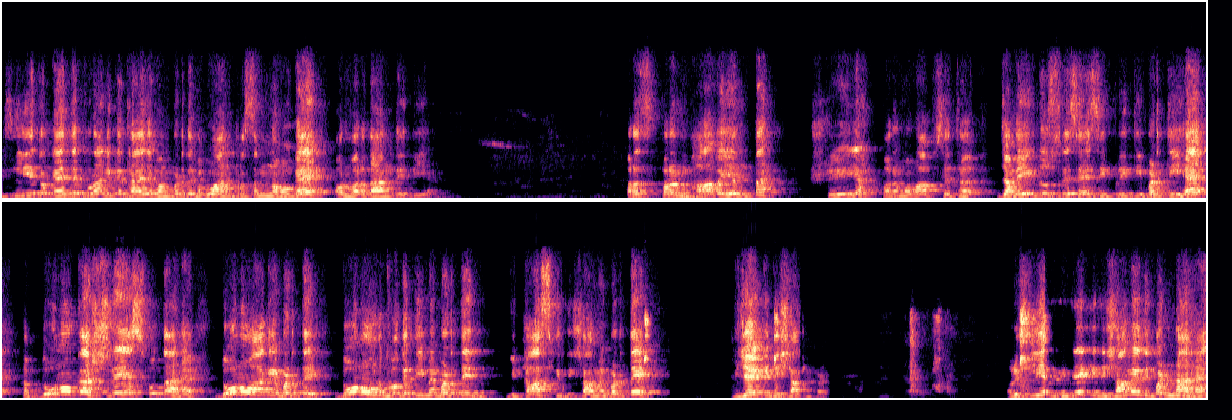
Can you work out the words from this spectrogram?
इसलिए तो कहते, पुरानी कथा है जब हम पढ़ते, भगवान प्रसन्न हो गए और वरदान दे दिया। परस्परम भावयंत श्रेय परम वापसित। जब एक दूसरे से ऐसी प्रीति बढ़ती है, तब दोनों का श्रेयस होता है। दोनों आगे बढ़ते, दोनों ऊर्ध्व गति में बढ़ते, विकास की दिशा में बढ़ते, विजय की दिशा में बढ़ते। और इसलिए विजय की दिशा में यदि बढ़ना है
